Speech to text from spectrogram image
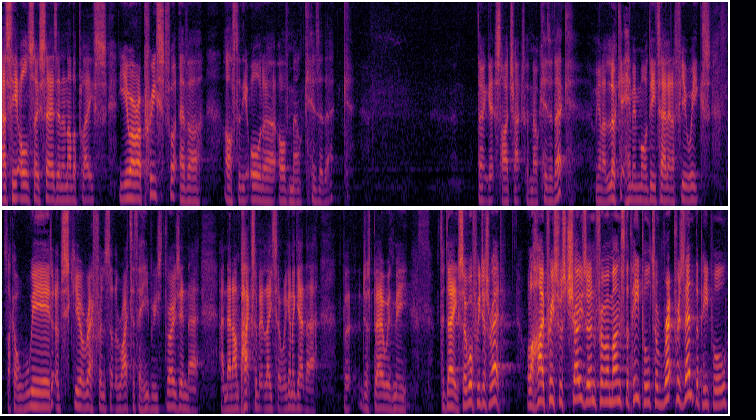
As he also says in another place, You are a priest forever after the order of Melchizedek. Don't get sidetracked with Melchizedek. We're going to look at him in more detail in a few weeks. It's like a weird, obscure reference that the writer to Hebrews throws in there and then unpacks a bit later. We're going to get there but just bear with me today. So, what have we just read? Well, a high priest was chosen from amongst the people to represent the people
